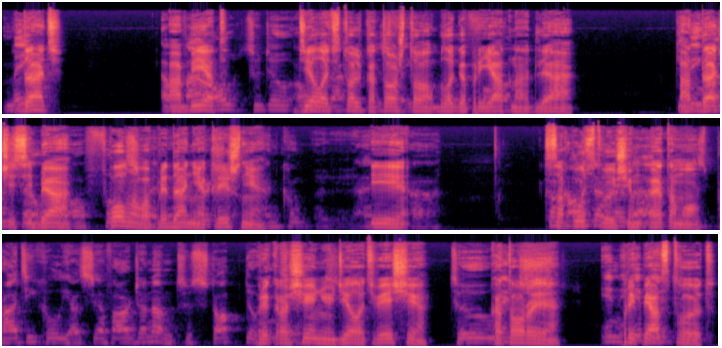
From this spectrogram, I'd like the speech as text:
Дать обед делать только то, что благоприятно для отдачи себя, полного предания Кришне и сопутствующим этому прекращению делать вещи, которые препятствуют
